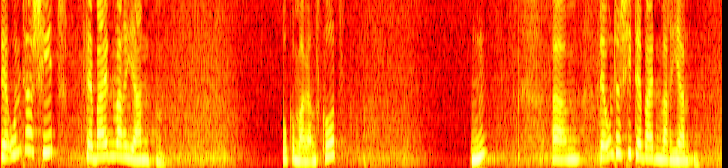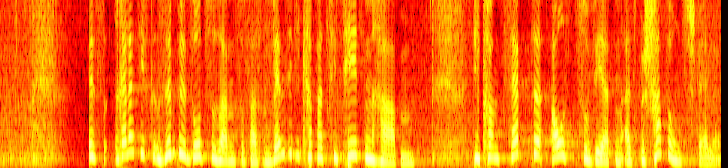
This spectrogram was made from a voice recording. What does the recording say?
Der Unterschied der beiden Varianten. Gucke mal ganz kurz. Hm? Ähm, der Unterschied der beiden Varianten ist relativ simpel so zusammenzufassen. Wenn Sie die Kapazitäten haben, die Konzepte auszuwerten als Beschaffungsstelle,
